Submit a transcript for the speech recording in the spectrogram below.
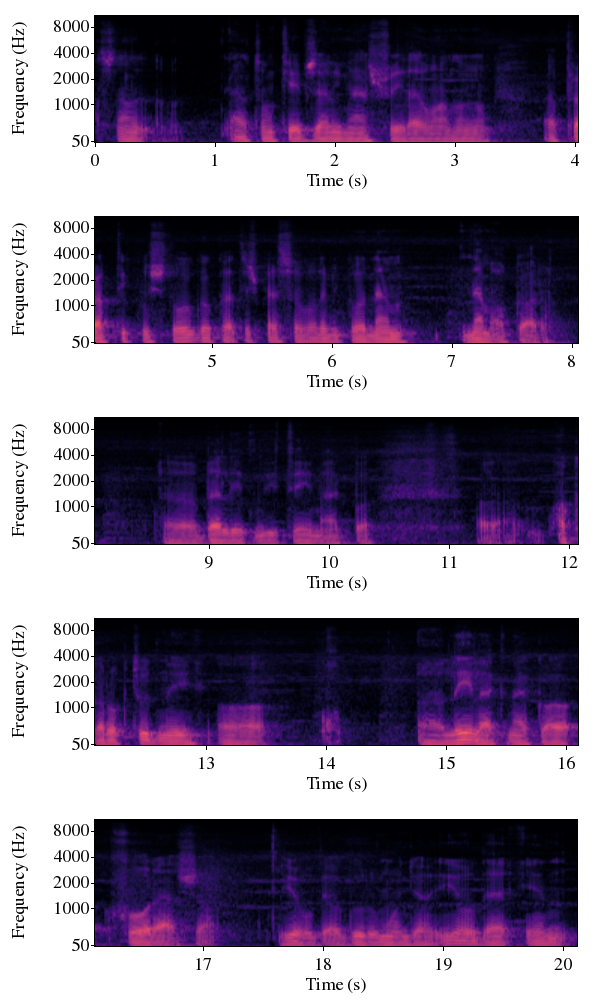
aztán el tudom képzelni másféle van a praktikus dolgokat, és persze van, amikor nem, nem akar belépni témákba. Akarok tudni a léleknek a forrása. Jó, de a guru mondja, jó, de én,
